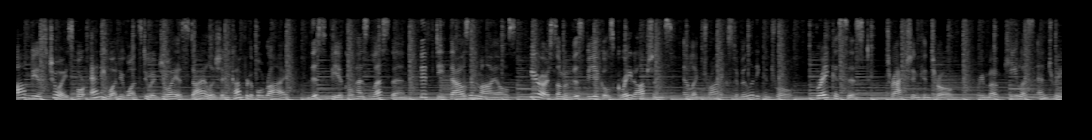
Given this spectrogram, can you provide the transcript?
obvious choice for anyone who wants to enjoy a stylish and comfortable ride. This vehicle has less than 50,000 miles. Here are some of this vehicle's great options. Electronic stability control, brake assist, traction control, remote keyless entry,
